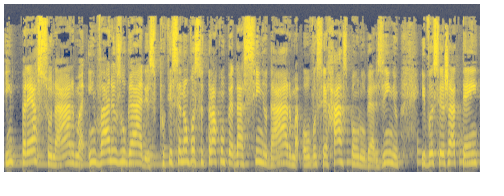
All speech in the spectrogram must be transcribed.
impresso na arma em vários lugares, porque senão você troca um pedacinho da arma ou você raspa um lugarzinho e você já tem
